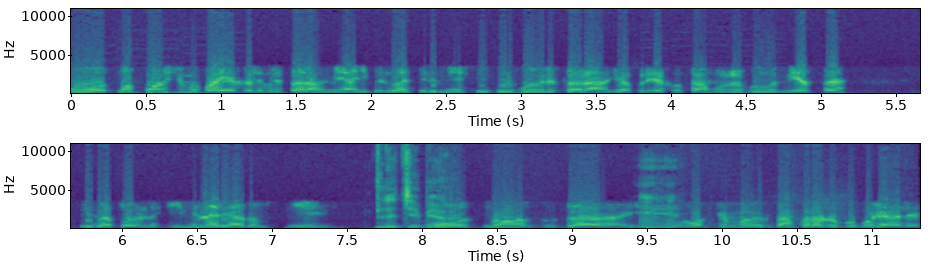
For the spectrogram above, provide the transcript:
Вот. Но позже мы поехали в ресторан. Меня они пригласили меня всей гурьбой в ресторан. Я приехал, там уже было место приготовлено именно рядом с ней. Для тебя. Вот. Ну, да. И, Мгм. в общем, мы там хорошо погуляли.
